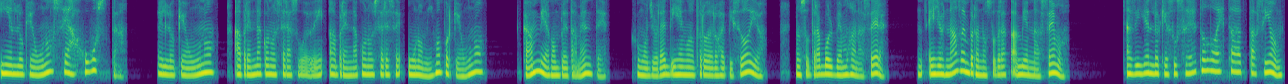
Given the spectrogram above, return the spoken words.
y en lo que uno se ajusta, en lo que uno aprende a conocer a su bebé, aprende a conocerse uno mismo porque uno cambia completamente. Como yo les dije en otro de los episodios, nosotras volvemos a nacer ellos nacen, pero nosotras también nacemos. Así que en lo que sucede toda esta adaptación,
